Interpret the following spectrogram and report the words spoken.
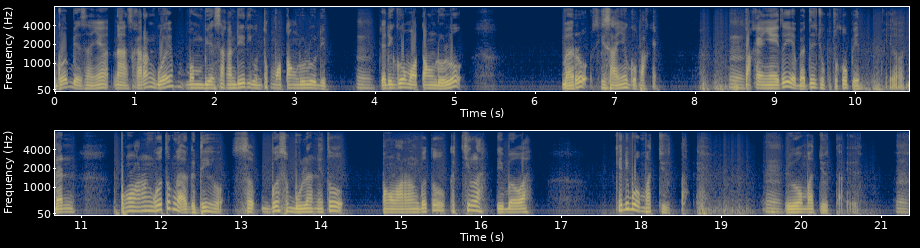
Gue biasanya nah sekarang gue membiasakan diri untuk motong dulu di Hmm. jadi gue motong dulu baru sisanya gue pakai Hmm. pakainya itu ya berarti cukup cukupin gitu dan pengeluaran gue tuh nggak gede kok Se gue sebulan itu pengeluaran gue tuh kecil lah di bawah kayak di bawah 4 juta Hmm. di bawah 4 juta gitu. Hmm.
